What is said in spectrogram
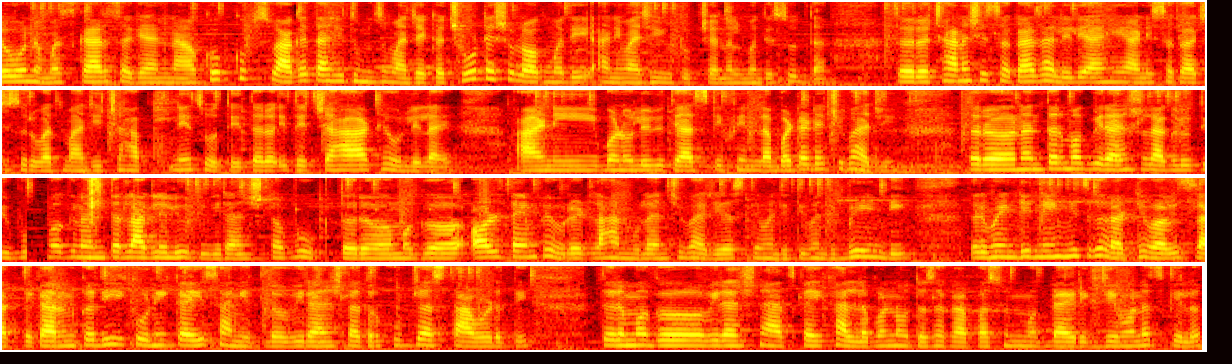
Hello नमस्कार सगळ्यांना. खूप खूप स्वागत आहे तुमचं माझ्या एका छोट्याशा व्लॉगमध्ये आणि माझ्या यूट्यूब चॅनलमध्ये सुद्धा. तर छान अशी सकाळ झालेली आहे आणि सकाळची सुरुवात माझी चहानेच होते. तर इथे चहा ठेवलेला आहे आणि बनवलेली होती आज टिफिनला बटाट्याची भाजी. तर नंतर मग विरांशला लागली होती भूक. मग नंतर लागलेली होती विरांशला भूक. तर मग ऑल टाईम फेवरेट लहान मुलांची भाजी असते म्हणजे ती म्हणजे भेंडी. तर भेंडी नेहमीच घरात ठेवावीच लागते कारण कधीही कोणी काही सांगितलं विरांशला तर खूप जास्त आवडते. तर मग विरांशने आज काही खाल्लं पण नव्हतं सकाळपासून. मग डायरेक्ट जेवणच केलं.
